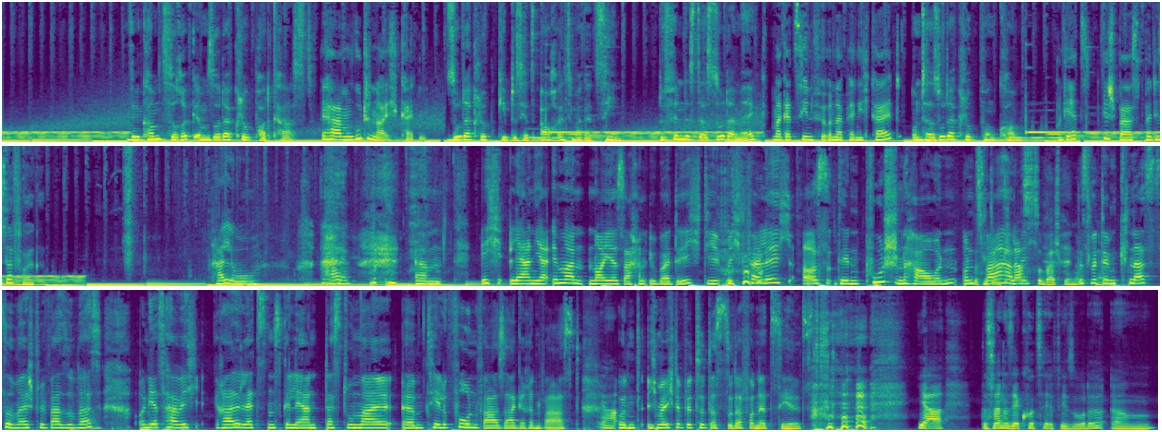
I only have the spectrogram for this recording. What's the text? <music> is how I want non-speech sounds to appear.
Willkommen zurück im Soda Club Podcast. Wir haben gute Neuigkeiten. Soda Club gibt es jetzt auch als Magazin. Du findest das Soda Mag Magazin für Unabhängigkeit. unter sodaclub.com. Und jetzt viel Spaß bei dieser Folge. Hallo. Hi. Ähm, ich lerne ja immer neue Sachen über dich, die mich <laughs> völlig aus den Puschen hauen. Und Das mit zwar dem habe Knast ich, zum Beispiel, ne? Das mit Ja. dem Knast zum Beispiel war sowas. Und jetzt habe ich gerade letztens gelernt, dass du mal ähm, Telefonwahrsagerin warst. Ja. Und ich möchte bitte, dass du davon erzählst. <laughs> Ja, das war eine sehr kurze Episode. Ähm,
